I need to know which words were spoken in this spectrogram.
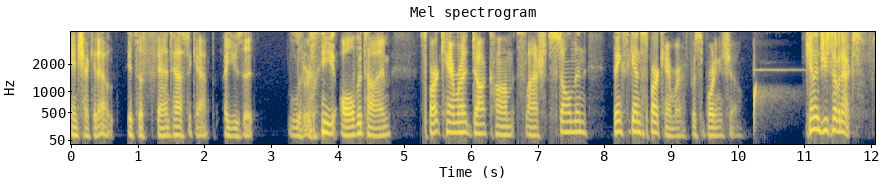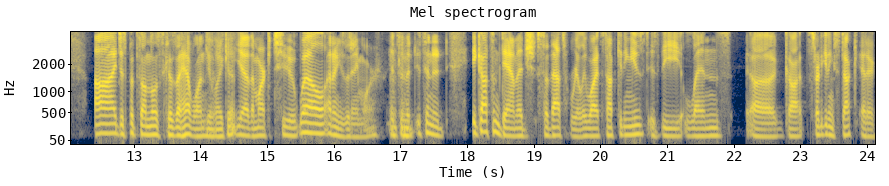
and check it out. It's a fantastic app. I use it literally all the time. Sparkcamera.com slash Stalman. Thanks again to Spark Camera for supporting the show. Canon G7X. Uh, I just put this on the list because I have one. You like it? Yeah, the Mark II. Well, I don't use it anymore. It's in the it's in a it got some damage, so that's really why it stopped getting used. Is the lens uh got started getting stuck at a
